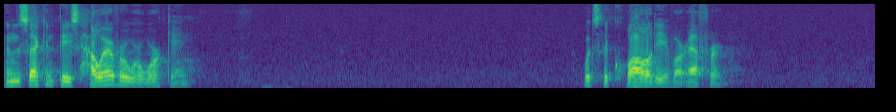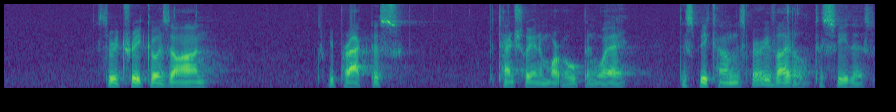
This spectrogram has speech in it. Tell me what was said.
And the second piece, however we're working, what's the quality of our effort? As the retreat goes on, as we practice, potentially in a more open way, this becomes very vital to see this.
